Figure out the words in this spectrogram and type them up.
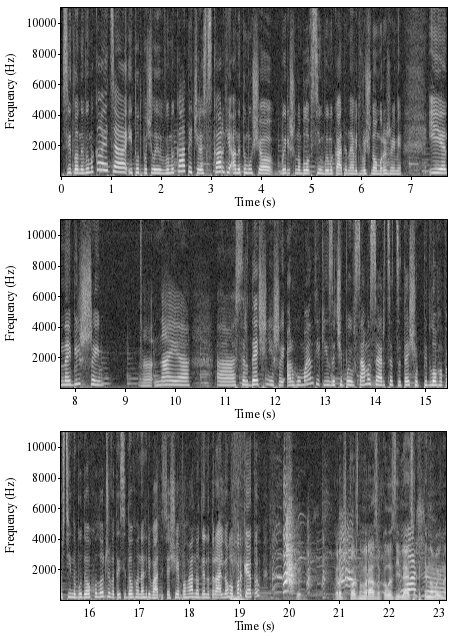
світло не вимикається, і тут почали вимикати через скарги, а не тому, що вирішено було всім вимикати навіть в ручному режимі. І найбільший. е, Найсердечніший аргумент, який зачепив саме серце, це те, що підлога постійно буде охолоджуватись і довго нагріватися, що є погано для натурального паркету. Коротше, кожного разу, коли з'являються такі новини,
